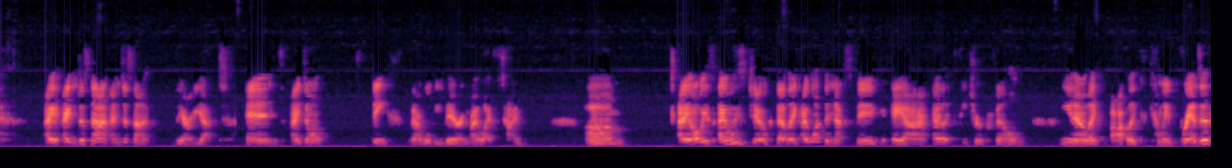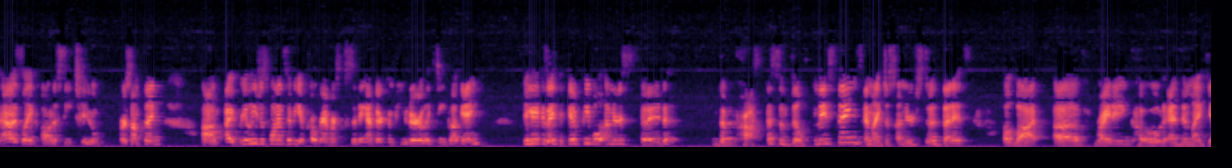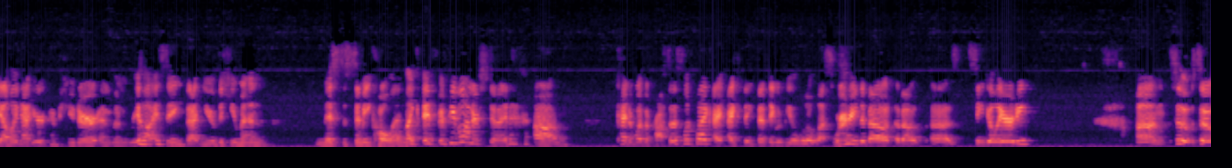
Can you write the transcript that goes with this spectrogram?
I, I'm just not, I'm just not there yet. And I don't think that will be there in my lifetime. Um, I always, I always joke that like, I want the next big AI like feature film, you know, like, uh, like, can we brand it as like Odyssey 2? or something. Um, I really just wanted to be a programmer sitting at their computer, like debugging, because I think if people understood the process of building these things and like just understood that it's a lot of writing code and then like yelling at your computer and then realizing that you, the human, missed the semicolon. Like if, if people understood um, kind of what the process looked like, I, I think that they would be a little less worried about about uh, singularity. Um, so so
